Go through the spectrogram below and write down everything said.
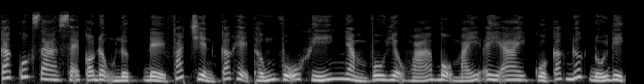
các quốc gia sẽ có động lực để phát triển các hệ thống vũ khí nhằm vô hiệu hóa bộ máy AI của các nước đối địch.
